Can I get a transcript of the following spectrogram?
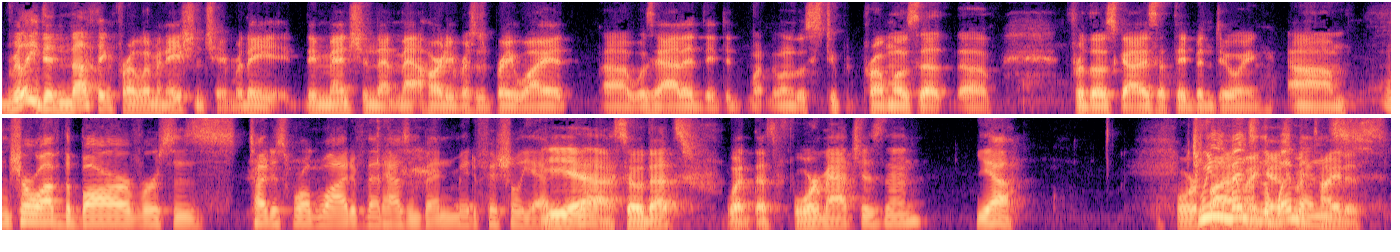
really did nothing for Elimination Chamber. They they mentioned that Matt Hardy versus Bray Wyatt uh, was added. They did one, of those stupid promos that uh, for those guys that they've been doing. Um, I'm sure we'll have the bar versus Titus Worldwide if that hasn't been made official yet. Yeah, so that's what that's four matches then. Yeah, four between five, the men's I and the guess, women's. Titus.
